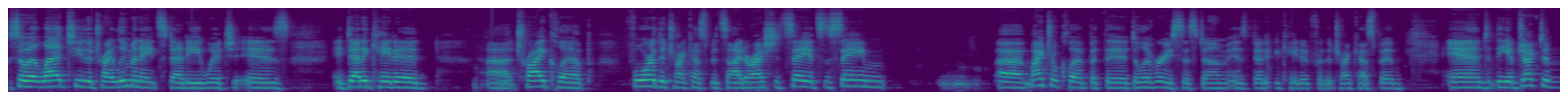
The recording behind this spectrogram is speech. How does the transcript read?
So it led to the Triluminate study, which is a dedicated uh, TriClip for the tricuspid side, or I should say it's the same uh, MitraClip, but the delivery system is dedicated for the tricuspid. And the objective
